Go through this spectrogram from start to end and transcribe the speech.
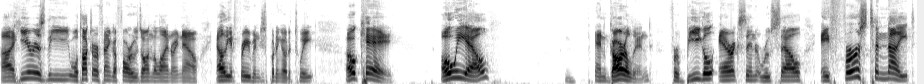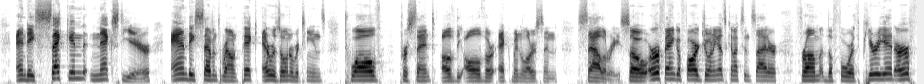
Uh, here is the. We'll talk to Irfaan Gaffar, who's on the line right now. Elliot Friedman just putting out a tweet. Okay, OEL and Garland for Beagle, Eriksson, Roussel, a first tonight and a second next year, and a seventh round pick. Arizona retains 12 percent of the Oliver Ekman Larsson salary. So Irfaan Gaffar joining us, Canucks Insider from the fourth period. Irf,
